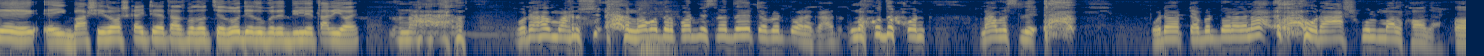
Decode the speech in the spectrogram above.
যে এই বাসি রস কাইটে তারপর হচ্ছে রোদের উপরে দিলে তারই হয়। না ওটা মানুষ নগদের পর বেসলে ট্যাবলেট দেওয়া নাকি আর নগদের কোন না বসলে ওটা ট্যাবলেট দেওয়া লাগে না ওটা আশকুল মাল খাওয়া যায়। ও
